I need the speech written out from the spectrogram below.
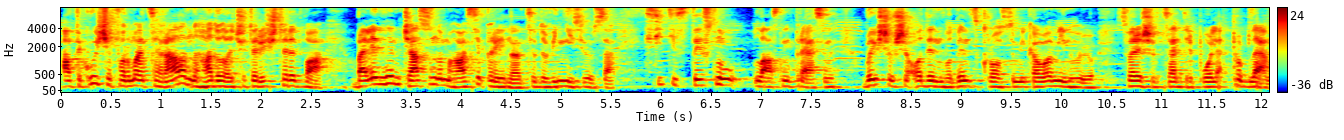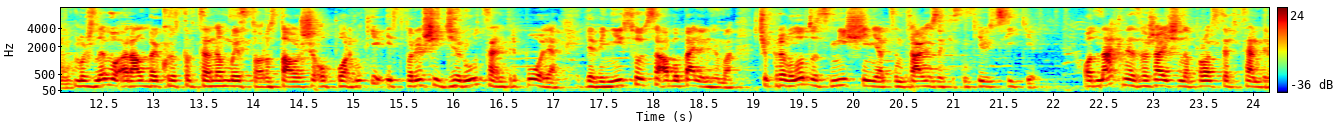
Атакуюча формація Рала нагадувала 4-4-2. Белінгем часом намагався приєднатися до Вінісіуса. Сіті стиснув власний пресинг, вийшовши один в один з кросом і кавамінгою, створивши в центрі поля проблему. Можливо, Арал використав це намисто, розставивши опорників і створивши діру в центрі поля для Вінісіуса або Белінгема, що привело до зміщення центральних захисників Сіті. Однак, незважаючи на простір в центрі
